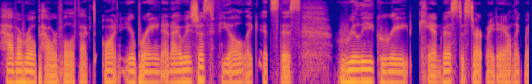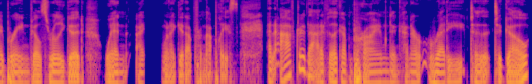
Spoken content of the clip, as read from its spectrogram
have a real powerful effect on your brain and i always just feel like it's this really great canvas to start my day on like my brain feels really good when i when i get up from that place. And after that i feel like i'm primed and kind of ready to to go.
